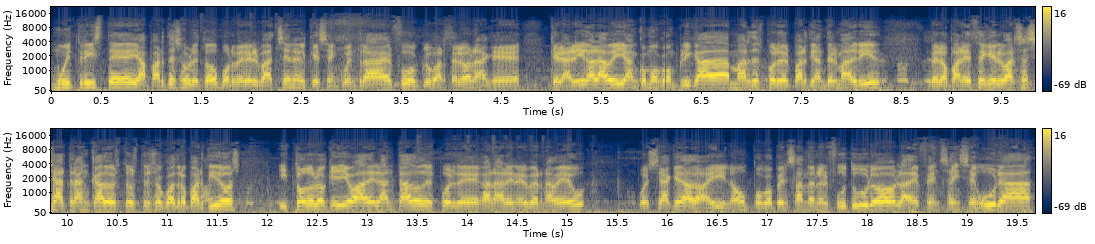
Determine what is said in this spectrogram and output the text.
muy triste y aparte sobre todo por ver el bache en el que se encuentra el Fútbol Club Barcelona, que, que la liga la veían como complicada, más después del partido ante el Madrid, pero parece que el Barça se ha trancado estos tres o cuatro partidos y todo lo que lleva adelantado después de ganar en el Bernabéu, pues se ha quedado ahí, ¿no? Un poco pensando en el futuro, la defensa insegura,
